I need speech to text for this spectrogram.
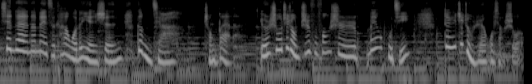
现在那妹子看我的眼神更加崇拜了。有人说这种支付方式没有普及，对于这种人，我想说，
